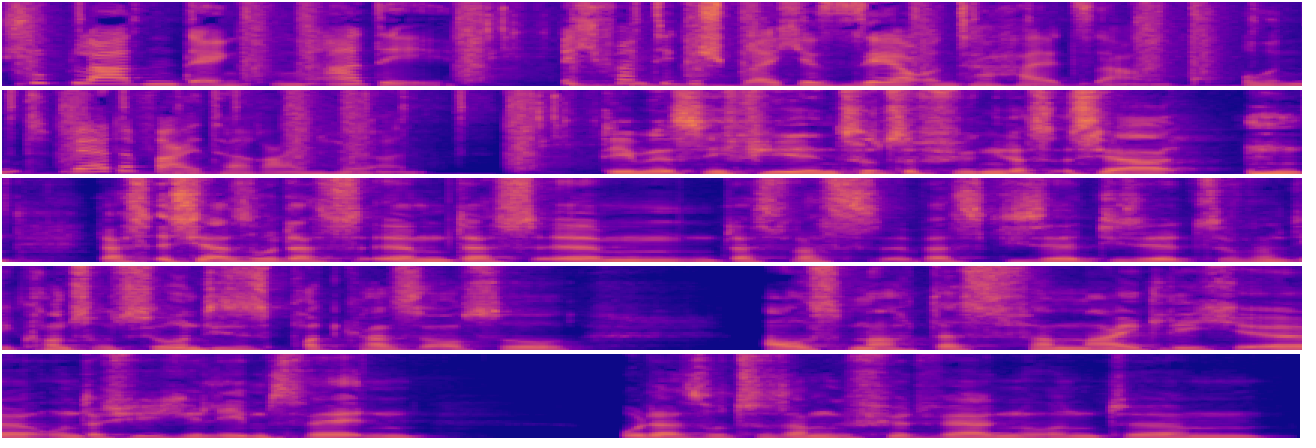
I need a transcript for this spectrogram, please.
Schubladendenken AD. Ich fand die Gespräche sehr unterhaltsam und werde weiter reinhören. Dem ist nicht viel hinzuzufügen. Das ist ja, das ist ja so, dass ähm, dass ähm, das was was diese diese die Konstruktion dieses Podcasts auch so ausmacht, dass vermeintlich äh, unterschiedliche Lebenswelten oder so zusammengeführt werden und ähm,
